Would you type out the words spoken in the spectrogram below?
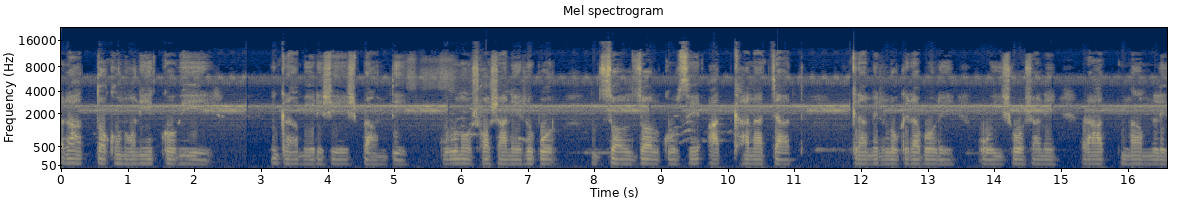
রাত তখন অনেক গভীর। গ্রামের শেষ প্রান্তে পুরনো শ্মশানের উপর জল জল করছে আটখানা চাঁদ। গ্রামের লোকেরা বলে, ওই শ্মশানে রাত নামলে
